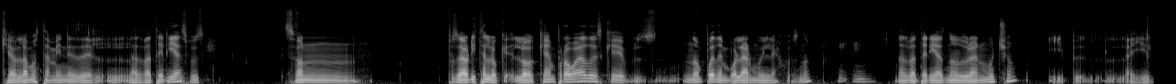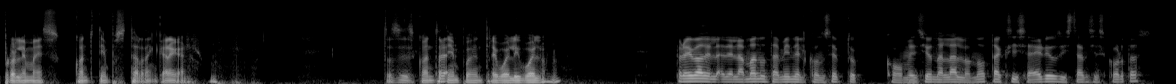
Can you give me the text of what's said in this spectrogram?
que hablamos también es de las baterías, pues son, pues ahorita lo que, lo que han probado es que pues, no pueden volar muy lejos, ¿no? Las baterías no duran mucho y pues ahí el problema es cuánto tiempo se tarda en cargar. Entonces, cuánto Pero- tiempo entre vuelo y vuelo, ¿no? Pero ahí va de la, de la mano también el concepto, como menciona Lalo, ¿no? Taxis aéreos, distancias cortas.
